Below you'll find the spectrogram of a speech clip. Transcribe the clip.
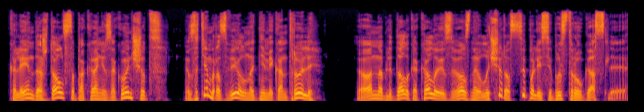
Клейн дождался, пока они закончат, затем развеял над ними контроль. Он наблюдал, как алые звездные лучи рассыпались и быстро угасли.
